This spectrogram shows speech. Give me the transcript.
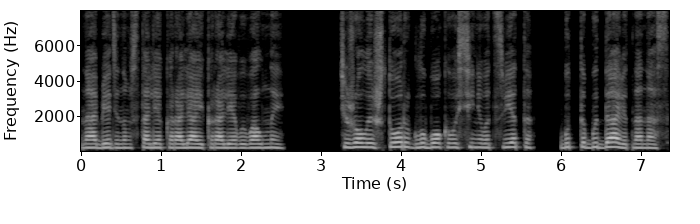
на обеденном столе короля и королевы волны. Тяжелые шторы глубокого синего цвета будто бы давят на нас,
